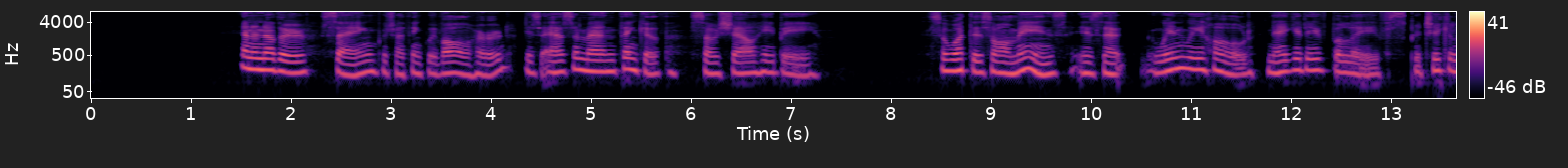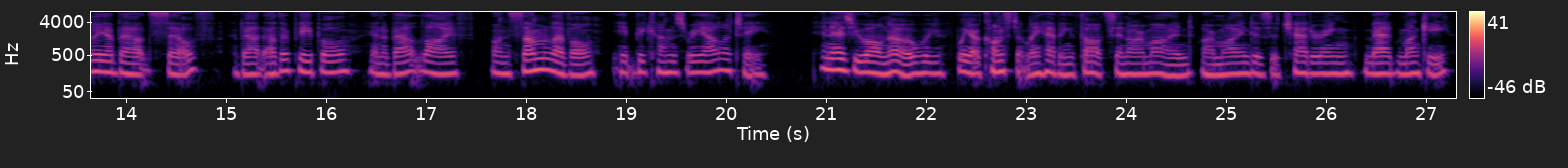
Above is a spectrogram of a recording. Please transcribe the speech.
And another saying, which I think we've all heard, is As a man thinketh, so shall he be. So, what this all means is that when we hold negative beliefs, particularly about self about other people and about life, on some level, it becomes reality. And as you all know, we, we are constantly having thoughts in our mind. Our mind is a chattering mad monkey.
